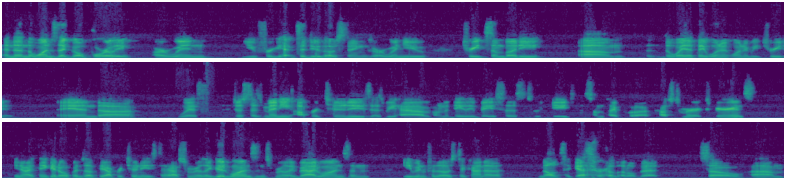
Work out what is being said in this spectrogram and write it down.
And then the ones that go poorly are when you forget to do those things or when you treat somebody um, the way that they wouldn't want to be treated. And uh, with just as many opportunities as we have on a daily basis to engage in some type of customer experience, you know, I think it opens up the opportunities to have some really good ones and some really bad ones, and even for those to kind of meld together a little bit. So, um,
